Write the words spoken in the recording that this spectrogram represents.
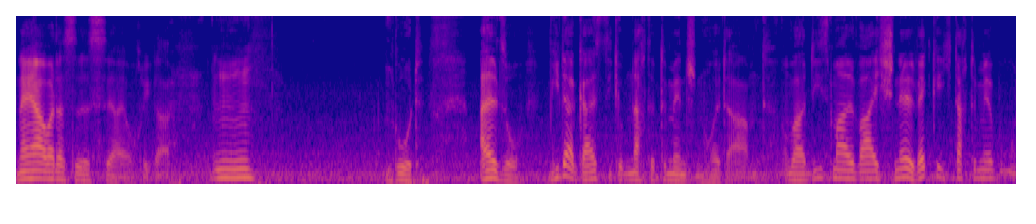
Naja, aber das ist ja auch egal. Mhm. Gut. Also, wieder geistig umnachtete Menschen heute Abend. Aber diesmal war ich schnell weg. Ich dachte mir, oh,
